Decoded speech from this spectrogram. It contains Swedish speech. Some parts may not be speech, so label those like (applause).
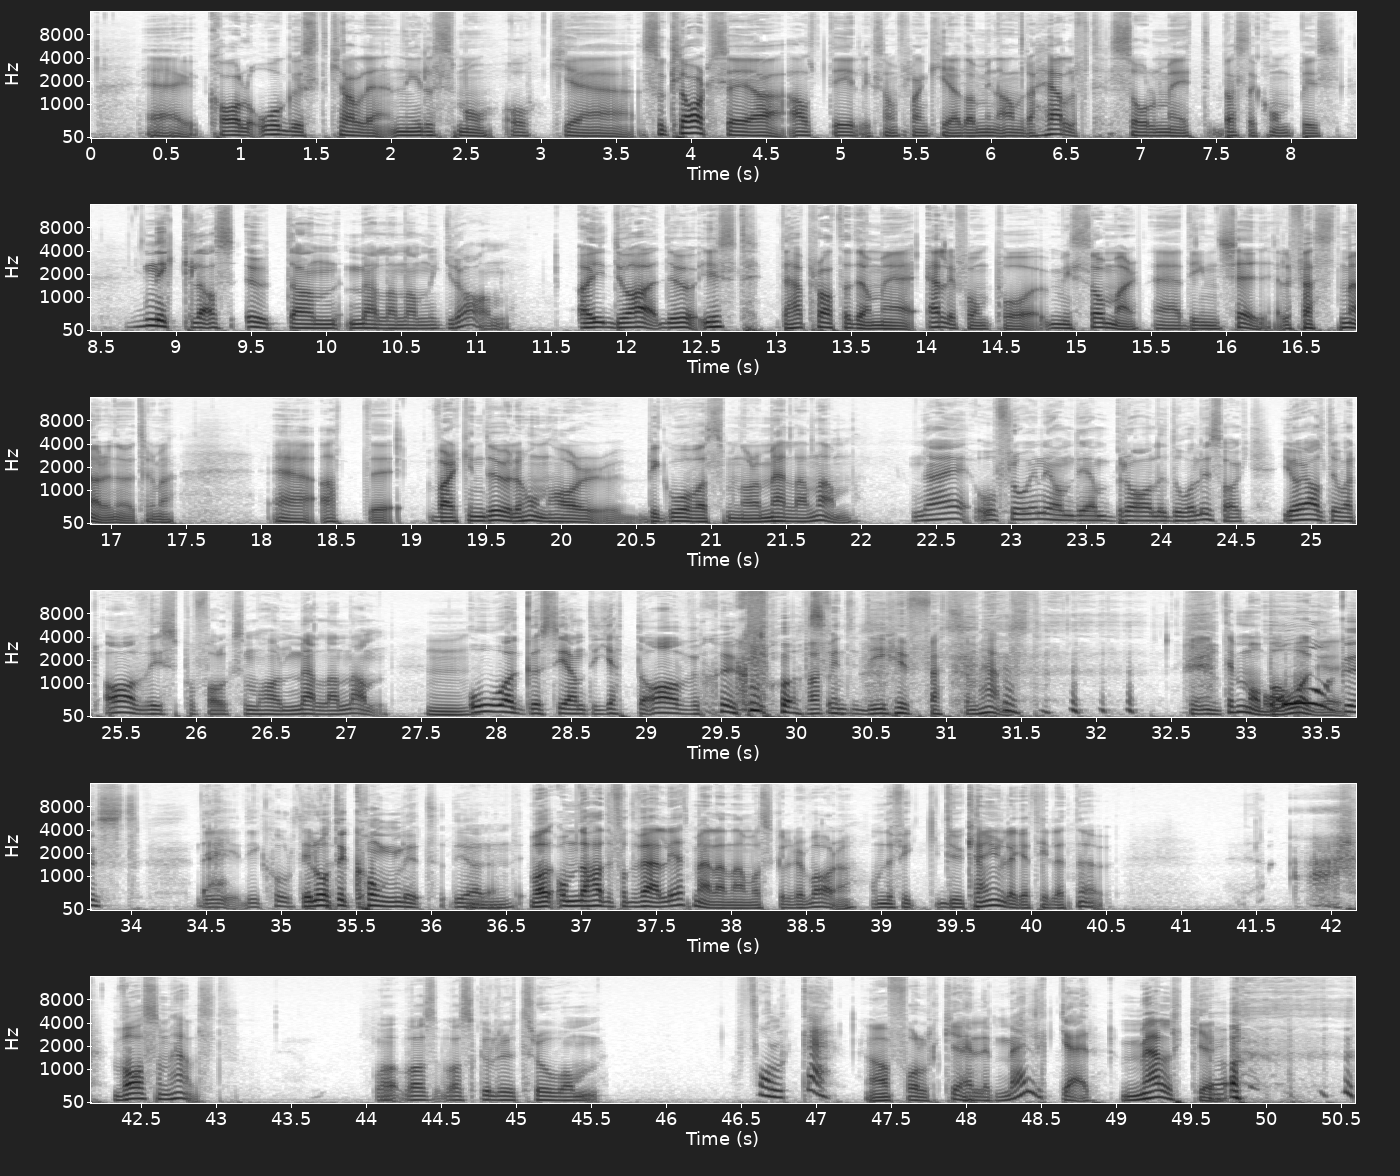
Karl August Kalle Nilsmo och eh, såklart så är jag alltid liksom flankerad av min andra hälft, soulmate, bästa kompis. Niklas utan mellannamn Gran. Du har, du, just det här pratade jag med Elifon på midsommar, eh, din tjej, eller fästmö nu till och med, eh, att eh, varken du eller hon har begåvats med några mellannamn. Nej, och frågan är om det är en bra eller dålig sak. Jag har alltid varit avis på folk som har mellannamn. Mm. August är jag inte jätteavundsjuk på. alltså. Varför inte? Det är hur fett som helst. (laughs) Kan inte mobba August. August! Det, är- det är coolt. Det låter krångligt, det gör Mm. det. Vad, om du hade fått välja ett mellannamn, vad skulle det vara? Om du fick, du kan ju lägga till ett nu. Ah. Vad som helst. Vad, vad, vad skulle du tro om Folke? Ja, Folke. Eller Melker? Melker. Ja. (laughs) (laughs)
